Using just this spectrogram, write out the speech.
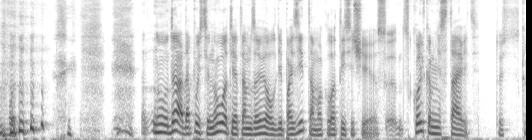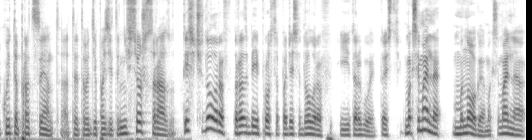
Ну да, допустим, ну вот я там завел депозит там около тысячи. Сколько мне ставить? То есть какой-то процент от этого депозита. Не все ж сразу. Тысячу долларов разбей просто по 10 долларов и торгуй. То есть максимально много, максимально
